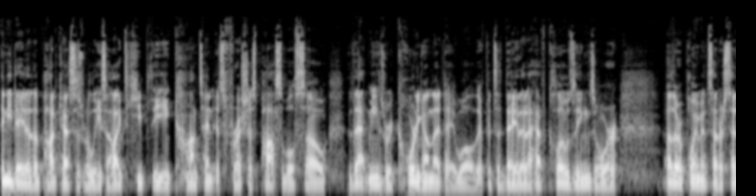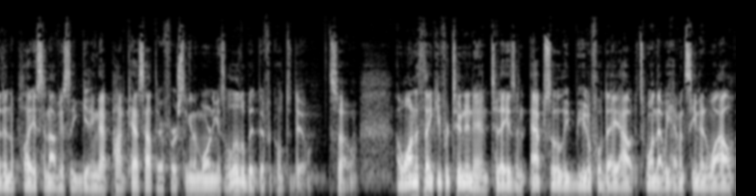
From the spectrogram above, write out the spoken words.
any day that the podcast is released, I like to keep the content as fresh as possible. So that means recording on that day. Well, if it's a day that I have closings or other appointments that are set into place, and obviously getting that podcast out there first thing in the morning is a little bit difficult to do. So I want to thank you for tuning in. Today is an absolutely beautiful day out. It's one that we haven't seen in a while.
